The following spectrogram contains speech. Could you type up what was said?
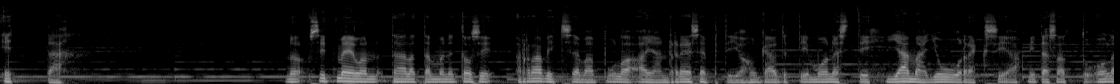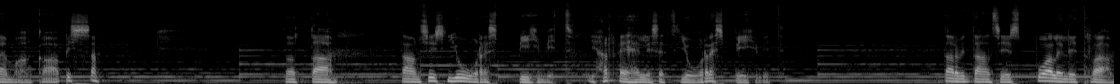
että. No sit meillä on täällä tämmönen tosi ravitseva pula-ajan resepti, johon käytettiin monesti jämäjuureksia, mitä sattuu olemaan kaapissa. Tota, Tää on siis juurespihvit, ihan rehelliset juurespihvit. Tarvitaan siis puoli litraa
